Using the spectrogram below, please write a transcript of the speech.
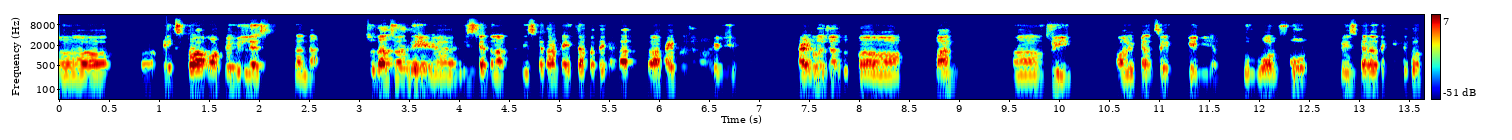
uh, extra or maybe less than that. That's why they uh, इसके अंदर आते हैं. इसके अंदर एग्जांपल देखा था हाइड्रोजन और हीलियम. हाइड्रोजन वन थ्री और you can say helium two one four. तो इसके अंदर देखेंगे तो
